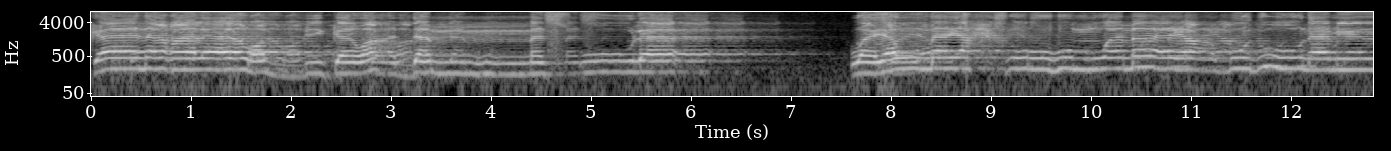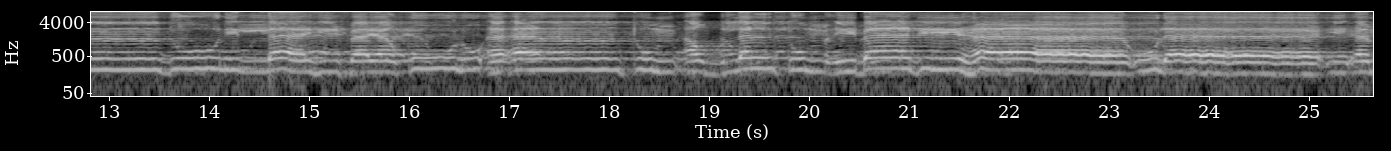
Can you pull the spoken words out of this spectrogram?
كان على ربك وعدا مسئولا ويوم يحشرهم وما يعبدون من دون الله فيقول أأنتم أضللتم عبادي هؤلاء أم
